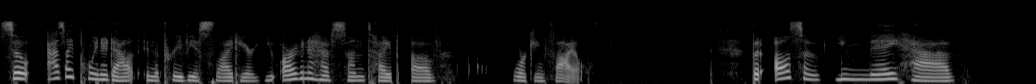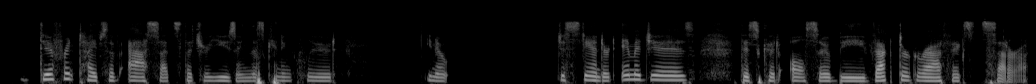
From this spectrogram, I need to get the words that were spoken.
So as I pointed out in the previous slide here, you are going to have some type of working file. But also you may have different types of assets that you're using. This can include, you know, just standard images. This could also be vector graphics, etc.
